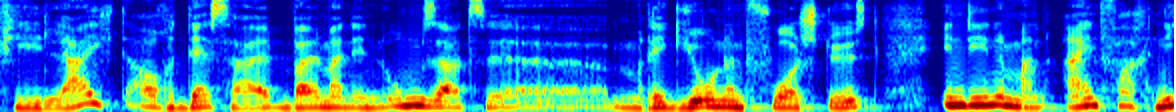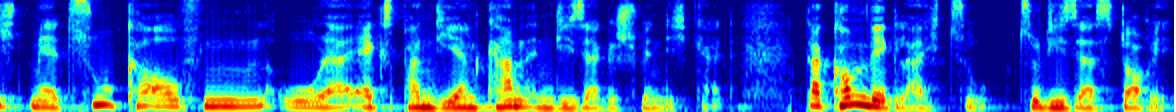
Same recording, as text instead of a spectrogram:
Vielleicht auch deshalb, weil man in Umsatzregionen äh, vorstößt, in denen man einfach nicht mehr zukaufen oder expandieren kann in dieser Geschwindigkeit. Da kommen wir gleich zu, zu dieser Story.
